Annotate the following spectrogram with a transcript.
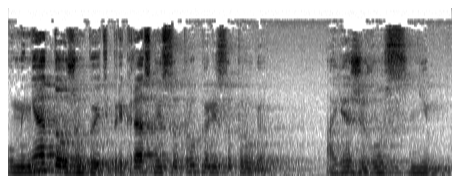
у меня должен быть прекрасный супруг или супруга, а я живу с ним.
